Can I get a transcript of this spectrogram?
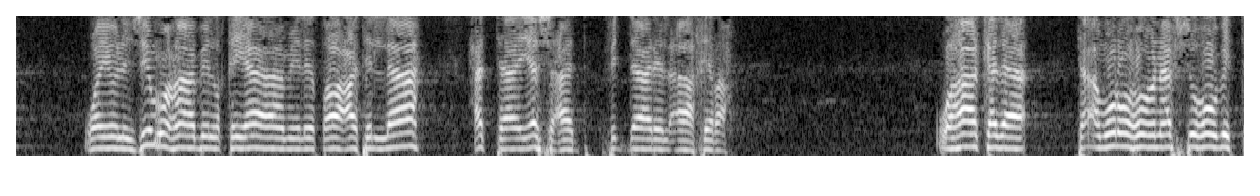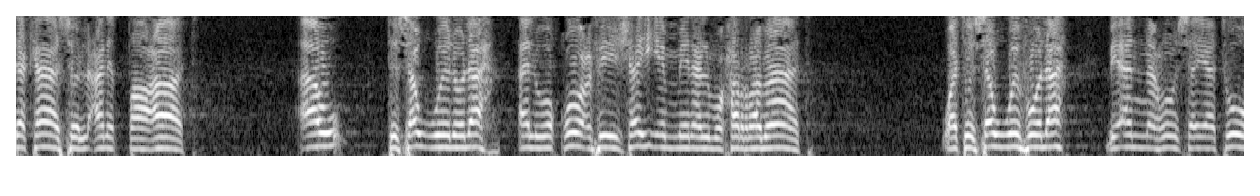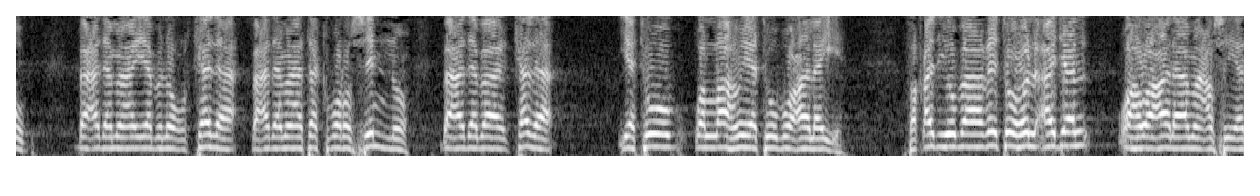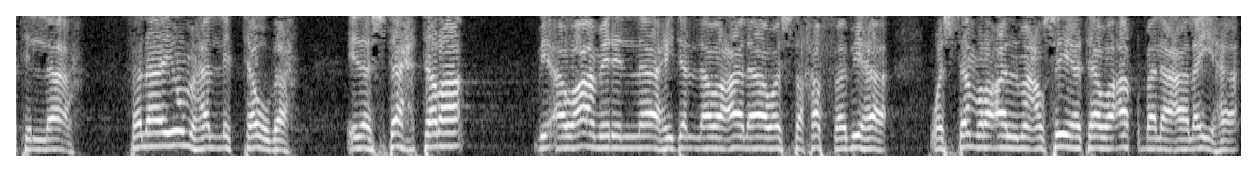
ويلزمها بالقيام لطاعة الله حتى يسعد في الدار الآخرة. وهكذا تأمره نفسه بالتكاسل عن الطاعات أو تسول له الوقوع في شيء من المحرمات وتسوف له بأنه سيتوب بعدما يبلغ كذا بعدما تكبر سنه بعد كذا يتوب والله يتوب عليه. فقد يباغته الأجل وهو على معصية الله فلا يمهل للتوبة. إذا استهتر بأوامر الله جل وعلا واستخف بها واستمرأ المعصية وأقبل عليها.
